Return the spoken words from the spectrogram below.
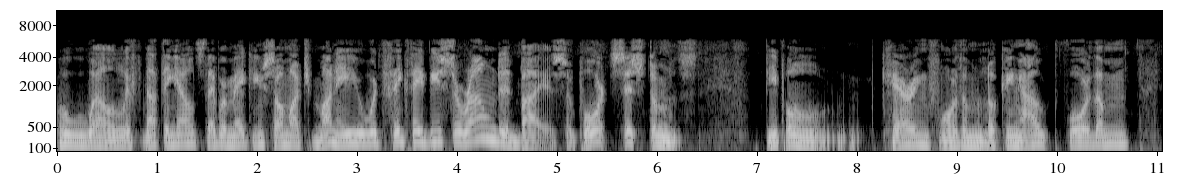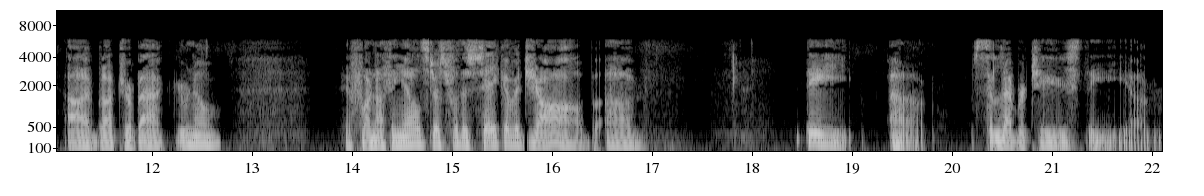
who, well, if nothing else, they were making so much money, you would think they'd be surrounded by support systems. People caring for them, looking out for them. I've got your back, you know. If for nothing else, just for the sake of a job. Uh, the uh, celebrities, the um,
